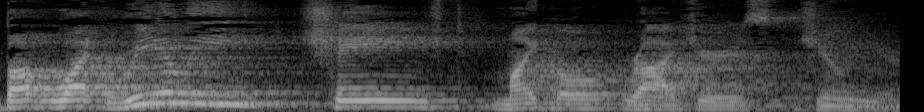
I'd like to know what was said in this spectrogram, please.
But what really changed Michael Rogers Jr.,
